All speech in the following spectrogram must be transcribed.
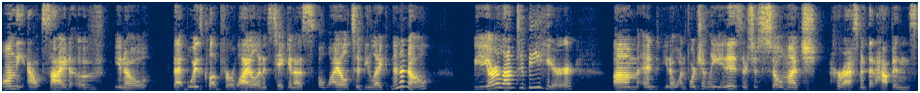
on the outside of you know that boys club for a while and it's taken us a while to be like no no no. We are allowed to be here. Um, and you know unfortunately it is. There's just so much harassment that happens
